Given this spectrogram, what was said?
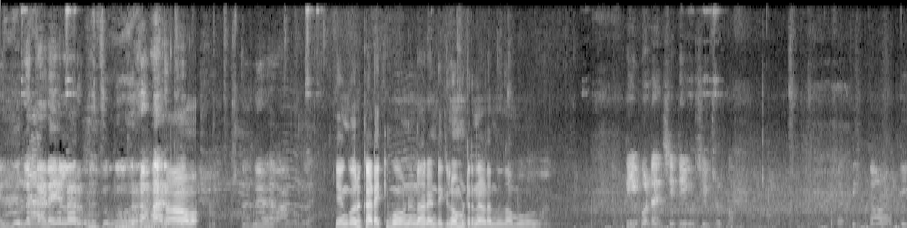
எங்க ஊர்ல கடையெல்லாம் ரொம்ப தூரமா இருக்கு. அதனால வாங்கல எங்கள் ஊர் கடைக்கு போகணுன்னா ரெண்டு கிலோமீட்டர் நடந்து தான் போகணும் டீ போட்டாச்சு. டீ குடிச்சிட்டு இருக்கோம் திக்கா டீ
